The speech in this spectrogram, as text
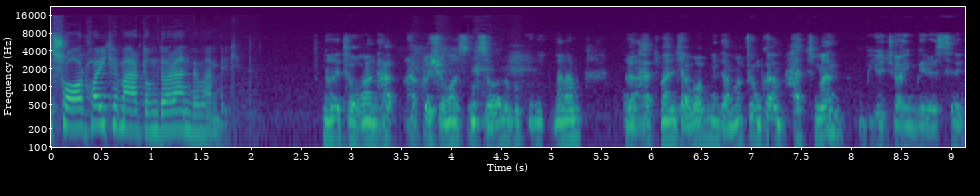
شعارهایی که مردم دارن به من بگید. نه اتفاقا حق, شماست این سوال رو بکنید. منم حتما جواب میدم. من فکر کنم حتما به جایی می‌رسه.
